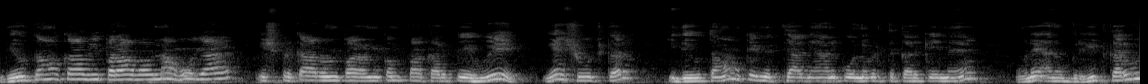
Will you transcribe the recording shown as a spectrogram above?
देवताओं का भी पराभव न हो जाए, इस प्रकार उन पर अनुकंपा करते हुए यह सोचकर कि देवताओं के मिथ्या ज्ञान को निवृत्त करके मैं उन्हें अनुग्रहित करूँ,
